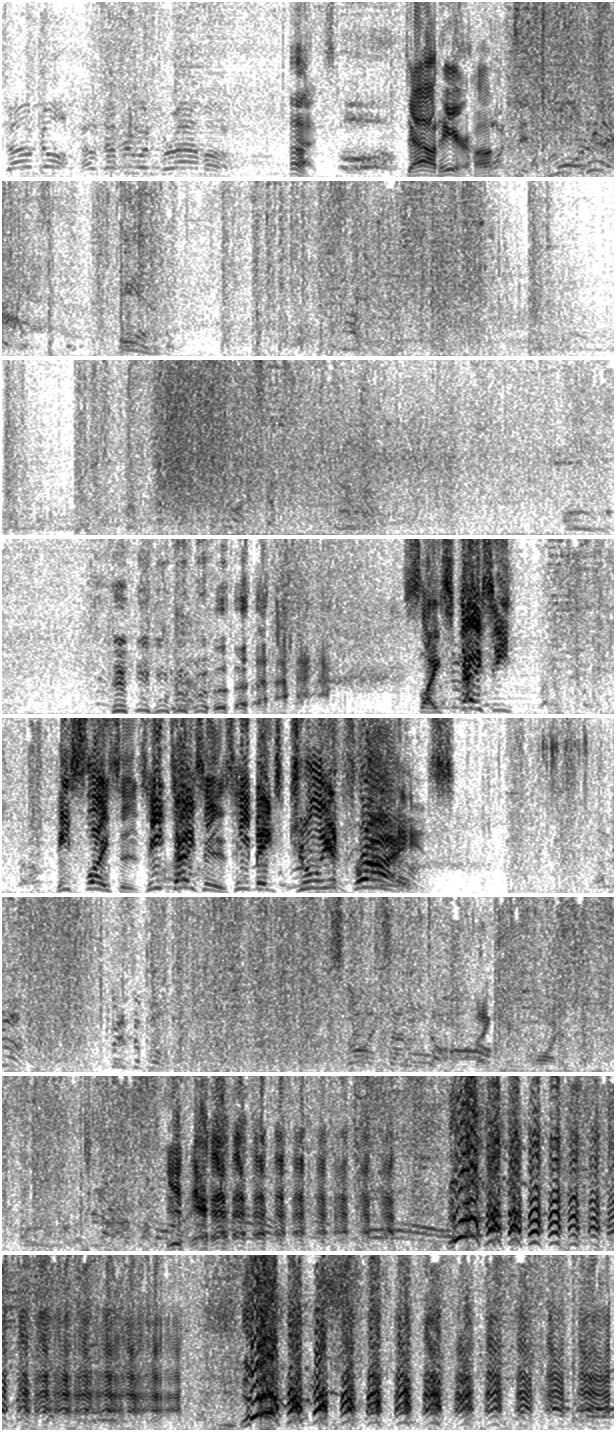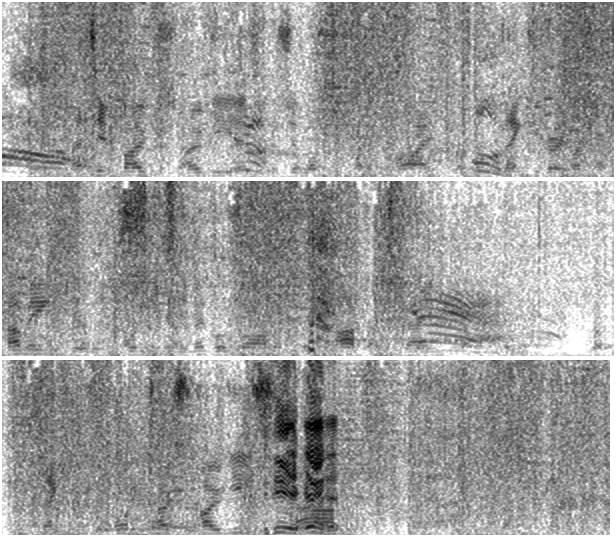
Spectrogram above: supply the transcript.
Sound off. How's everyone for ammo? Huh, it's down here, huh? Watch it. More there. Slicey dicey. He slices. He dices. He makes Julian fries. Visible. Slice and die. Thank you, Mike. That's it, folks. Hoagie is physiologically high. Thank you very much for coming. We will be putting him in a mental asylum after this game. Thank you for supporting Toasted Hoagies. Yeah. Um,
